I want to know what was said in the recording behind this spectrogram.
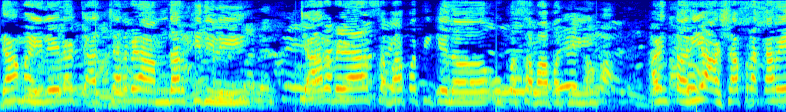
त्या महिलेला चार चार वेळा आमदारकी दिली. चार वेळा सभापती केलं उपसभापती. आणि तरी अशा प्रकारे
